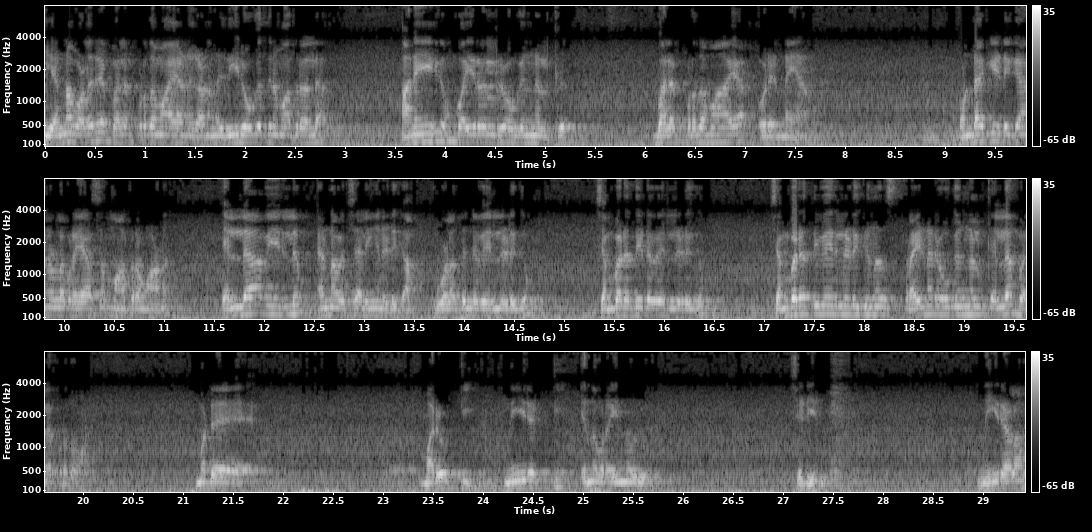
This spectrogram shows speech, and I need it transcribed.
ഈ എണ്ണ വളരെ ഫലപ്രദമായാണ് കാണുന്നത്. ഈ രോഗത്തിന് മാത്രമല്ല അനേകം വൈറൽ രോഗങ്ങൾക്ക് ഫലപ്രദമായ ഒരെണ്ണയാണ്. ഉണ്ടാക്കിയെടുക്കാനുള്ള പ്രയാസം മാത്രമാണ്. എല്ലാ പേരിലും എണ്ണ വെച്ചാൽ ഇങ്ങനെ എടുക്കാം. കൂളത്തിന്റെ പേരിലെടുക്കും ചെമ്പരത്തിയുടെ പേരിലെടുക്കും ചെമ്പരത്തി പേരിലെടുക്കുന്നത് സ്ത്രൈണ രോഗങ്ങൾക്കെല്ലാം ഫലപ്രദമാണ്. മറ്റേ മരോട്ടി നീരട്ടി എന്ന് പറയുന്ന ഒരു ചെടിയുണ്ട്. നീരളം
